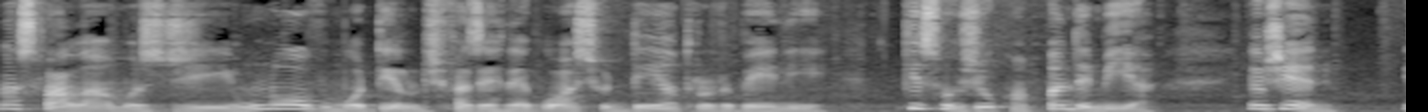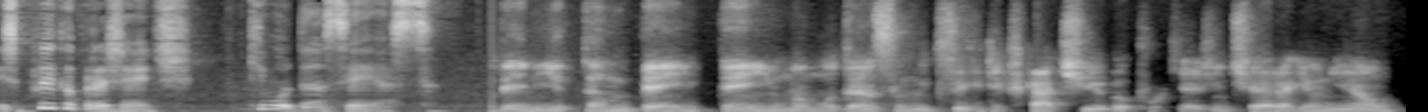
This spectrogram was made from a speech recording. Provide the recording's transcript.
nós falamos de um novo modelo de fazer negócio dentro do BNI, que surgiu com a pandemia. Eugênio, explica para gente, que mudança é essa? O BNI também tem uma mudança muito significativa, porque a gente era reunião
